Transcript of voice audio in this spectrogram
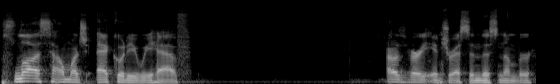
plus how much equity we have. I was very interested in this number.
